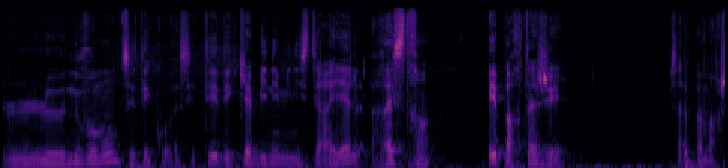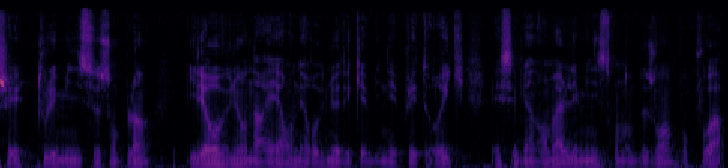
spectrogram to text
Le Nouveau Monde, c'était quoi? C'était des cabinets ministériels restreints et partagés ça n'a pas marché, tous les ministres se sont plaints, il est revenu en arrière, on est revenu à des cabinets pléthoriques, et c'est bien normal, les ministres en ont besoin pour pouvoir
